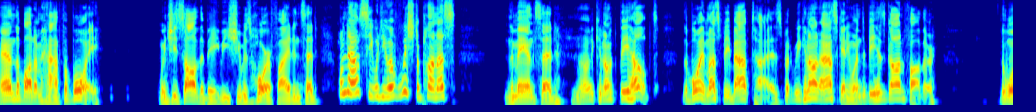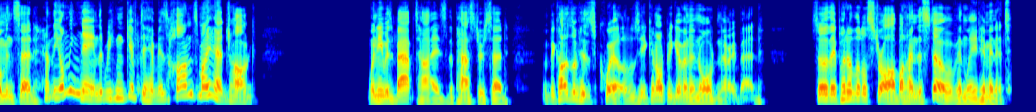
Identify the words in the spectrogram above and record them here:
and the bottom half a boy. When she saw the baby, she was horrified and said, Well, now see what you have wished upon us. The man said, No, it cannot be helped. The boy must be baptized, but we cannot ask anyone to be his godfather. The woman said, And the only name that we can give to him is Hans my Hedgehog. When he was baptized, the pastor said, Because of his quills, he cannot be given an ordinary bed. So they put a little straw behind the stove and laid him in it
